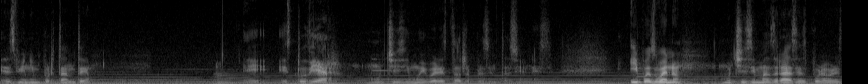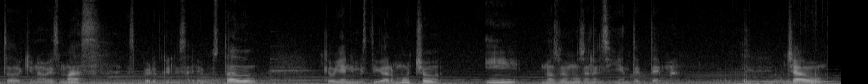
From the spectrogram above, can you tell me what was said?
es bien importante eh, estudiar muchísimo y ver estas representaciones. Y pues bueno, muchísimas gracias por haber estado aquí una vez más. Espero que les haya gustado, que vayan a investigar mucho y nos vemos en el siguiente tema. Chao.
